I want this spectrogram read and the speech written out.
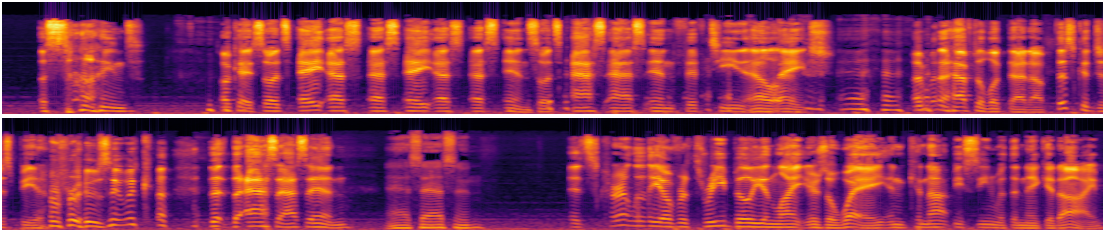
assigned Okay, so it's A S S A S S N. So it's ass ass N fifteen L H. I'm gonna have to look that up. This could just be a ruse. Who would co- the the ass ass N? Assassin. It's currently over 3 billion light years away and cannot be seen with the naked eye.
